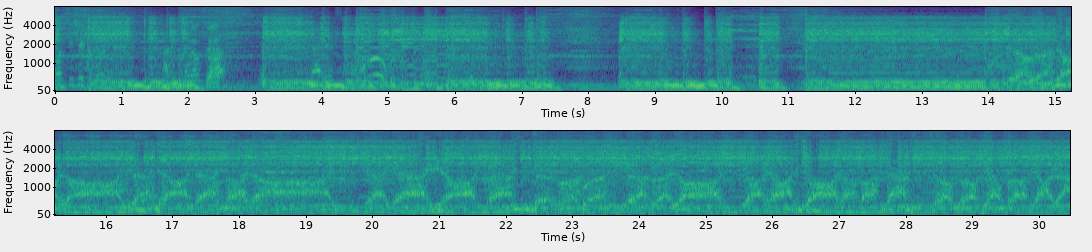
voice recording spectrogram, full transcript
Oh, she's recording. I didn't No, notice it's that. not. Yeah, it is. Yum! He's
